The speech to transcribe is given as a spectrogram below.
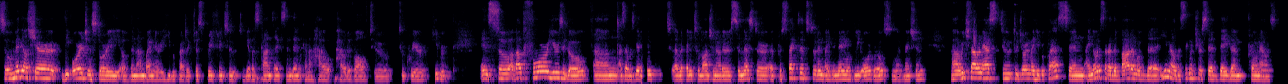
So maybe I'll share the origin story of the non-binary Hebrew project just briefly to, to give us context and then kind of how, how it evolved to, to queer Hebrew. And so about four years ago, um, as I was getting uh, ready to launch another semester, a prospective student by the name of Lior Gross, whom I mentioned, uh, reached out and asked to, to join my Hebrew class. And I noticed that at the bottom of the email, the signature said they, them pronouns.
